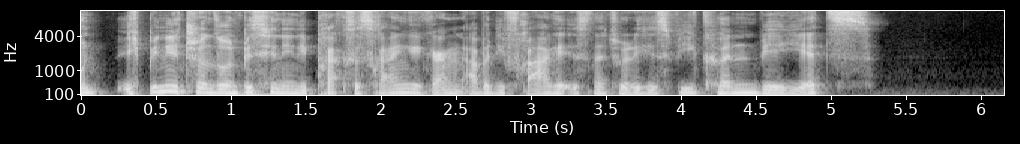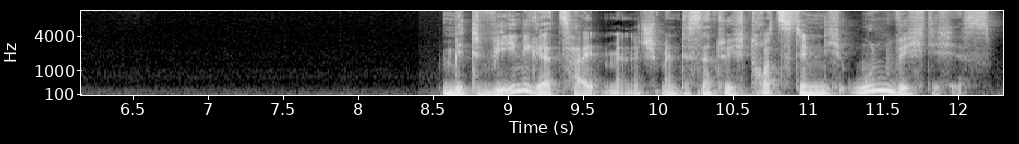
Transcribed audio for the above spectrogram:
Und ich bin jetzt schon so ein bisschen in die Praxis reingegangen, aber die Frage ist natürlich, ist, wie können wir jetzt mit weniger Zeitmanagement, das natürlich trotzdem nicht unwichtig ist,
